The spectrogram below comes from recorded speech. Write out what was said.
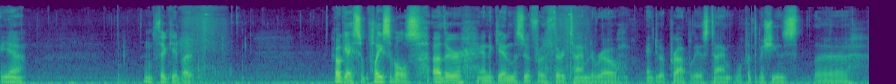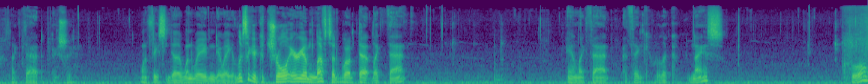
Yeah. I'm thinking about it. Okay, so placeables. Other, and again, let's do it for the third time in a row and do it properly this time. We'll put the machines uh, like that, actually. One facing the other, one way and the other way. It looks like a control area on the left, so I'd want that like that. And like that, I think will look nice. Cool.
